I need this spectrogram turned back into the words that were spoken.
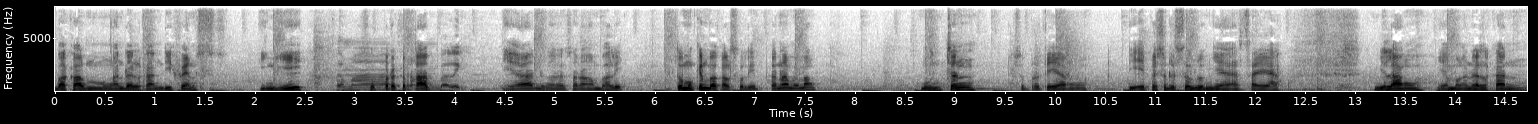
bakal mengandalkan defense tinggi sama super ketat. balik. ya dengan serangan balik itu mungkin bakal sulit karena memang Munchen seperti yang di episode sebelumnya saya bilang yang mengandalkan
